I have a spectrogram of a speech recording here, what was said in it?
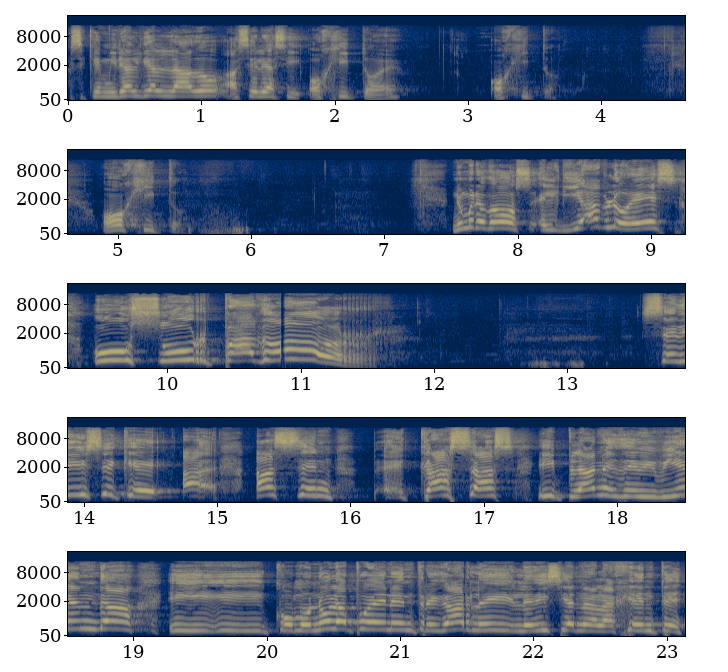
Así que mira al de al lado, hacele así, ojito, ¿eh? Ojito. Ojito. Número dos, el diablo es usurpador se dice que hacen casas y planes de vivienda y, como no la pueden entregar, le, le dicen a la gente,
